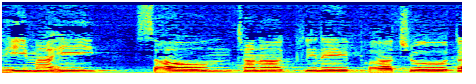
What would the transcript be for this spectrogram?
धीमहि सौं धनक्लिने प्रचोदयात्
